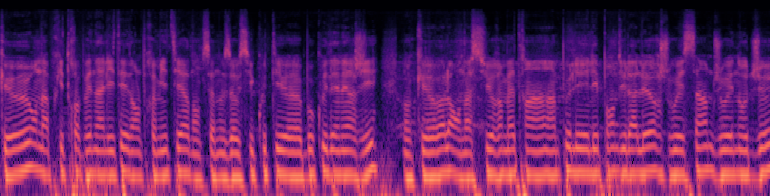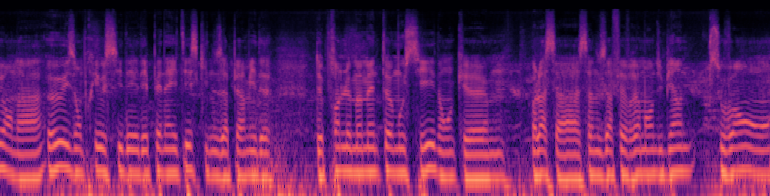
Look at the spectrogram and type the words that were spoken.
qu'on a pris trois pénalités dans le premier tiers, donc ça nous a aussi coûté euh, beaucoup d'énergie. Donc euh, voilà, on a su remettre un, peu les, pendules à l'heure, jouer simple, jouer notre jeu. On a, eux, ils ont pris aussi des, pénalités, ce qui nous a permis de, prendre le momentum aussi. Donc euh, voilà, ça, nous a fait vraiment du bien. Souvent,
